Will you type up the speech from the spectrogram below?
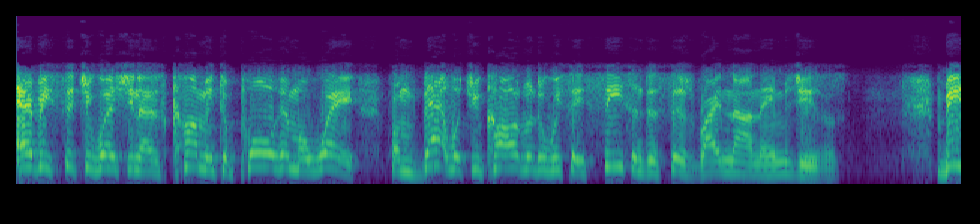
Every situation that is coming to pull him away from that which you called him to, we say cease and desist right now in the name of Jesus. Be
